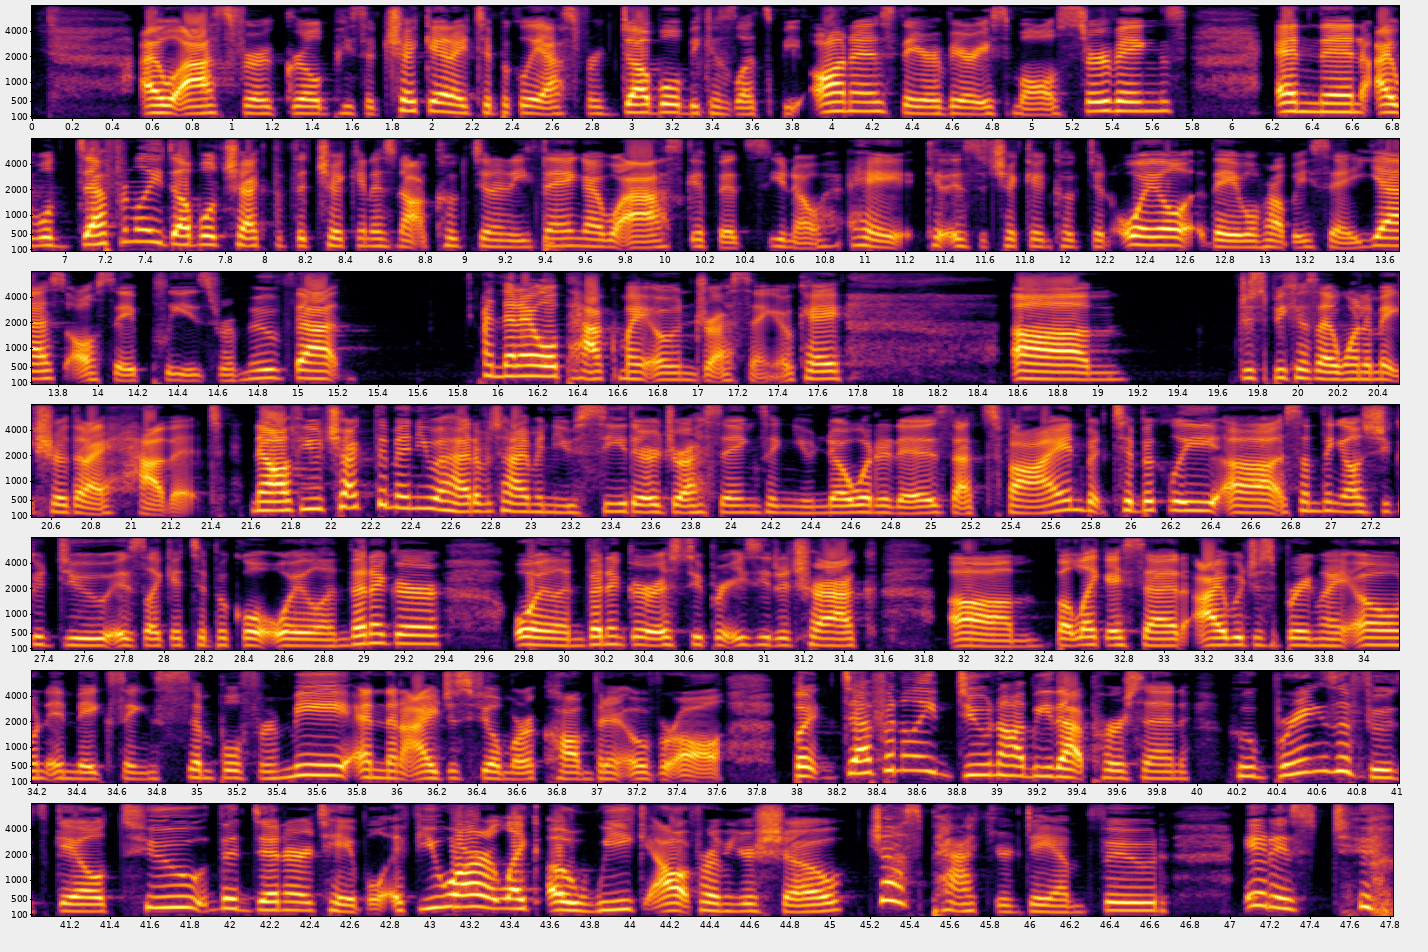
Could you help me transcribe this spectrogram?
I will ask for a grilled piece of chicken. I typically ask for double because let's be honest, they are very small servings. And then I will definitely double check that the chicken is not cooked in anything. I will ask if it's, you know, hey, is the chicken cooked in oil? They will probably say yes. I'll say, please remove that. And then I will pack my own dressing. Okay. Um, just because I want to make sure that I have it. Now, if you check the menu ahead of time and you see their dressings and you know what it is, that's fine. But typically, uh, something else you could do is like a typical oil and vinegar. Oil and vinegar is super easy to track. Um, but like I said, I would just bring my own. It makes things simple for me. And then I just feel more confident overall. But definitely do not be that person who brings a food scale to the dinner table. If you are like a week out from your show, just pack your damn food. It is too.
